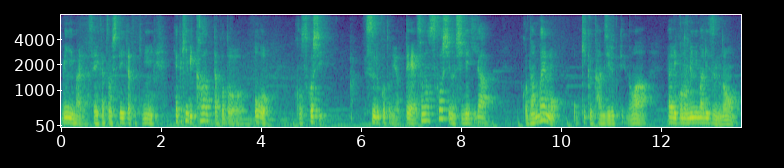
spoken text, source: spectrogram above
ミニマルな生活をしていた時にやっぱ日々変わったことをこう少しすることによってその少しの刺激がこう何倍も大きく感じるっていうのはやはりこのミニマリズムの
